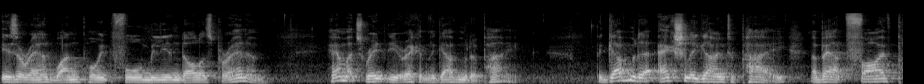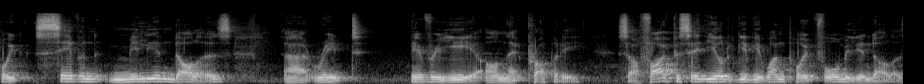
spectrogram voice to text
is around $1.4 million per annum. How much rent do you reckon the government are paying? The government are actually going to pay about $5.7 million uh, rent every year on that property. So a 5% yield would give you $1.4 million.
